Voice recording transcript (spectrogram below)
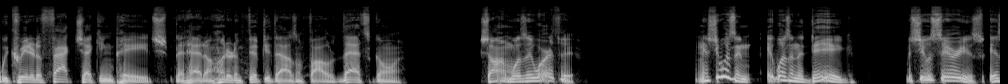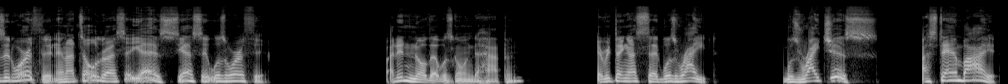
we created a fact checking page that had 150000 followers. That's gone. Shaun was it worth it? And she wasn't it wasn't a dig but she was serious. Is it worth it? And I told her, I said, yes, yes, it was worth it. I didn't know that was going to happen. Everything I said was right, was righteous. I stand by it.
